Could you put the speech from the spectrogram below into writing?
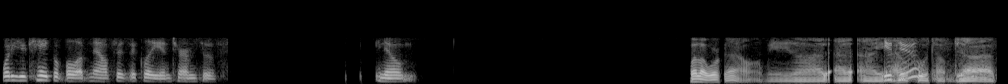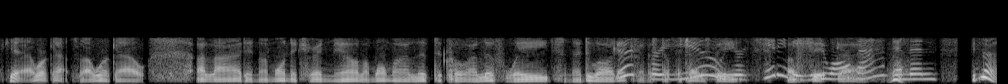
what are you capable of now physically in terms of, you know, Well, I work out. I mean, uh, I I, You I have a full time job. Yeah, I work out. So I work out a lot, and I'm on the treadmill. I'm on my elliptical. I lift weights, and I do all good that kind of stuff. I try to you. You're kidding a me. You do all guy. that, and then Yeah,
